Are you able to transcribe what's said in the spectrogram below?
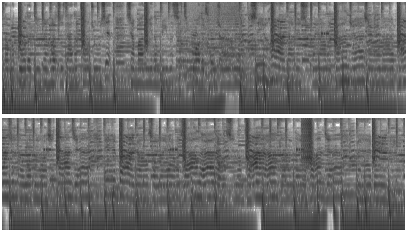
那么多的竞争，何时才能重出现？想把你的名字写进我的空书面。喜欢到底是怎样的让心动团圆才得以缓解？Baby，你会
